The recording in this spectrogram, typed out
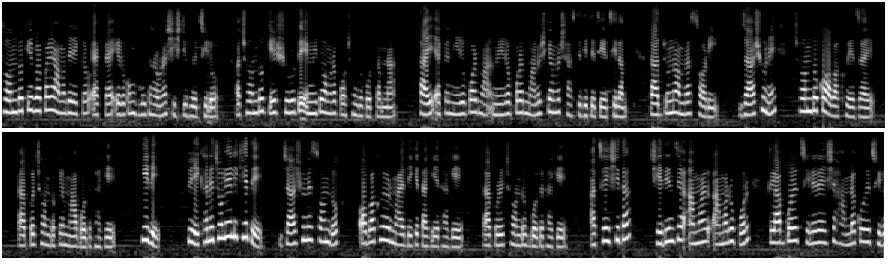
ছন্দকের ব্যাপারে আমাদের একটা একটা এরকম ভুল ধারণা সৃষ্টি হয়েছিল। আর ছন্দকে শুরুতে এমনিতেও আমরা পছন্দ করতাম না। তাই একটা নিরপর নিরপরাধ মানুষকে আমরা শাস্তি দিতে চেয়েছিলাম। তার জন্য আমরা সরি যা শুনে ছন্দকও অবাক হয়ে যায়। তারপর ছন্দকের মা বলতে থাকে, কি রে তুই এখানে চলে এলি খেতে? যা শুনে ছন্দক অবাক হয়ে ওর মায়ের দিকে তাকিয়ে থাকে। তারপরে ছন্দক বলতে থাকে আচ্ছা ঈশিতা, সেদিন যে আমার আমার উপর ক্লাব করে ছেলেরা এসে হামলা করেছিল,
